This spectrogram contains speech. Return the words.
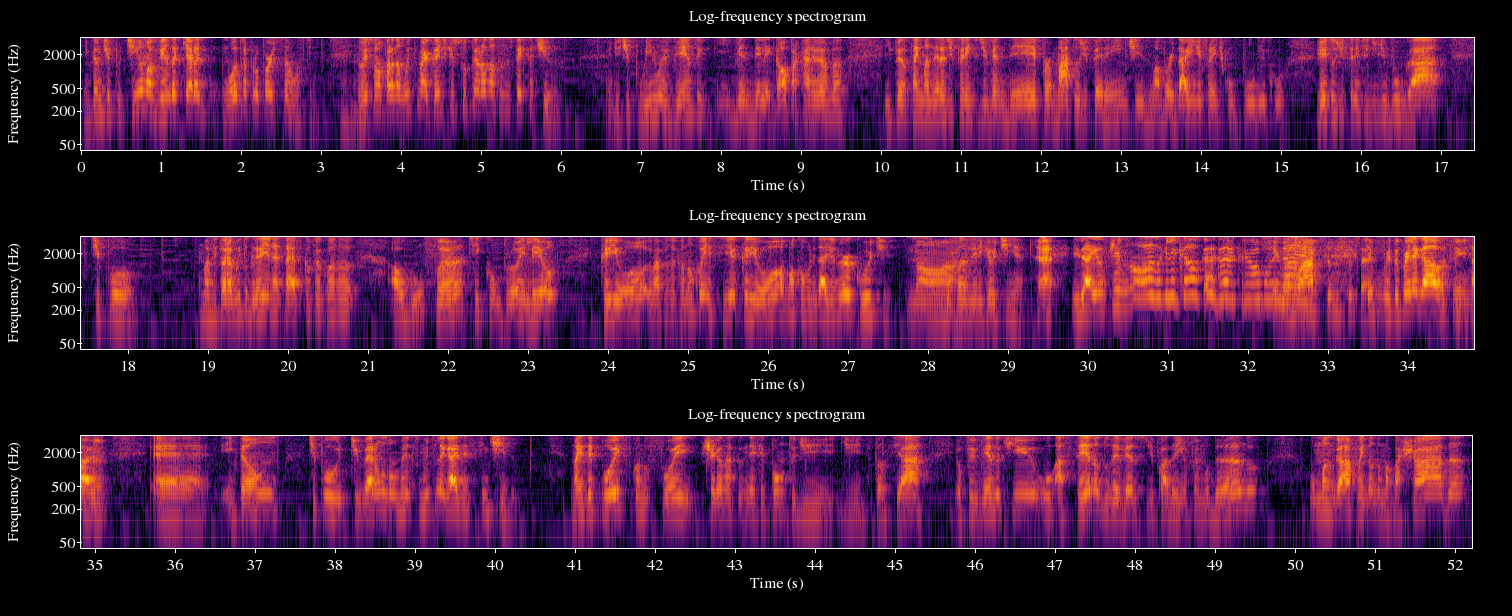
Então, tipo, tinha uma venda que era em outra proporção, assim. Uhum. Então isso foi uma parada muito marcante que superou nossas expectativas. Sim. De, tipo, ir num evento e, e vender legal pra caramba e pensar em maneiras diferentes de vender, formatos diferentes, uma abordagem diferente com o público, jeitos diferentes de divulgar. Tipo, uma vitória muito grande nessa época foi quando algum fã que comprou e leu criou, uma pessoa que eu não conhecia, criou uma comunidade no Orkut. Nossa. Do fanzine que eu tinha. É. E daí eu fiquei, nossa, que legal, cara, a galera criou uma comunidade. Chegou no ápice do sucesso. Tipo, foi super legal, assim, Sim, sabe? Uhum. É, então, tipo, tiveram uns momentos muito legais nesse sentido. Mas depois, quando foi chegando nesse ponto de, de distanciar, eu fui vendo que o, a cena dos eventos de quadrinho foi mudando, o mangá foi dando uma baixada,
